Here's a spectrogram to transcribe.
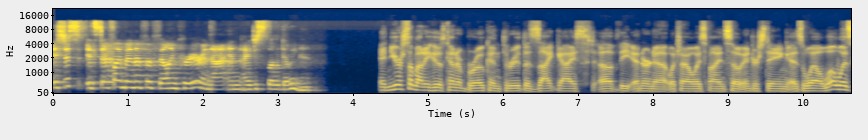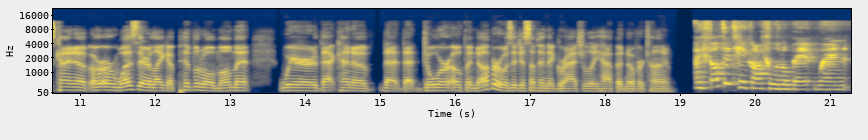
it's just it's definitely been a fulfilling career in that, and I just love doing it. And you're somebody who has kind of broken through the zeitgeist of the internet, which I always find so interesting as well. What was kind of, or, or was there like a pivotal moment where that kind of that that door opened up, or was it just something that gradually happened over time? I felt it take off a little bit when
